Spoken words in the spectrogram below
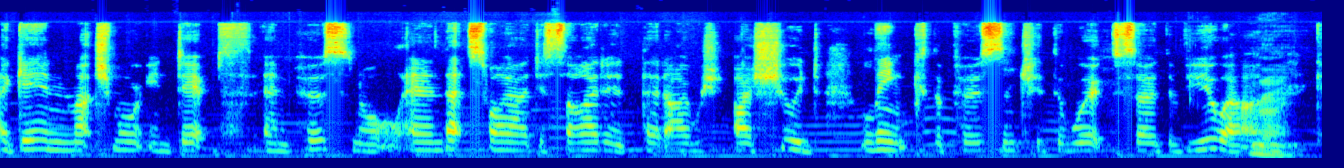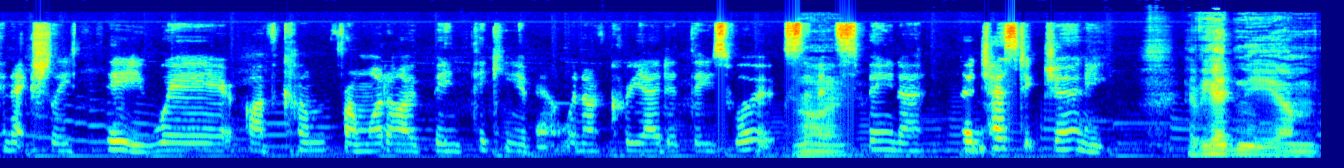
again much more in depth and personal and that's why i decided that i, sh- I should link the person to the work so the viewer right. can actually see where i've come from what i've been thinking about when i've created these works right. and it's been a fantastic journey have you had any um,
